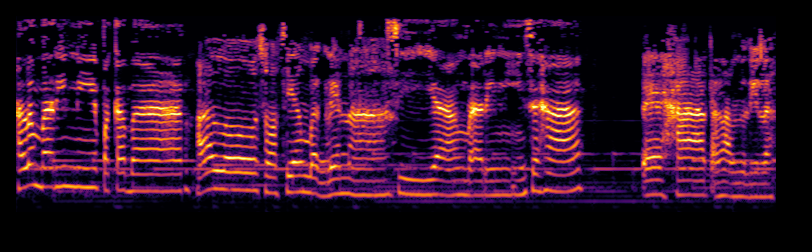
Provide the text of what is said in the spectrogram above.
halo Mbak Rini, apa kabar? Halo, selamat siang Mbak Glena. Siang Mbak Rini, sehat? Sehat, Alhamdulillah.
